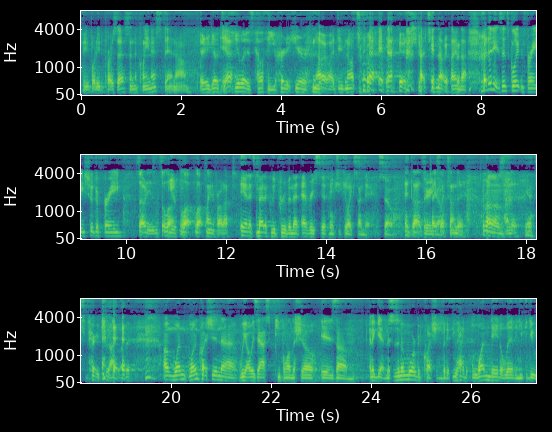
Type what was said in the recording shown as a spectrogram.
for your body to process and the cleanest and um, There you go. Yeah. Tequila is healthy. You heard it here. no, I did not. I did not claim that. But it is. It's gluten free, sugar free. So it is. It's a lot, Beautiful. lot, lot cleaner product. And it's medically proven that every sip makes you feel like Sunday. So It does. There it tastes go. like Sunday. Um, Sunday. Yeah, it's very true. I love it. Um, one one question uh, we always ask people on the show is, um, and again, this isn't a morbid question, but if you had one day to live and you could do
